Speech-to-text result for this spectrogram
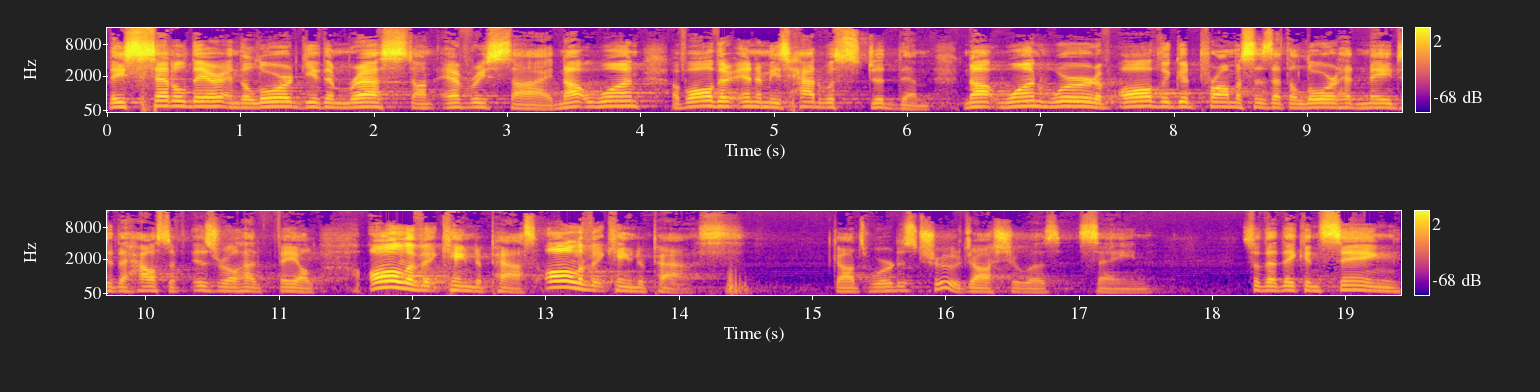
They settled there, and the Lord gave them rest on every side. Not one of all their enemies had withstood them. Not one word of all the good promises that the Lord had made to the house of Israel had failed. All of it came to pass. All of it came to pass. God's word is true, Joshua's saying, so that they can sing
